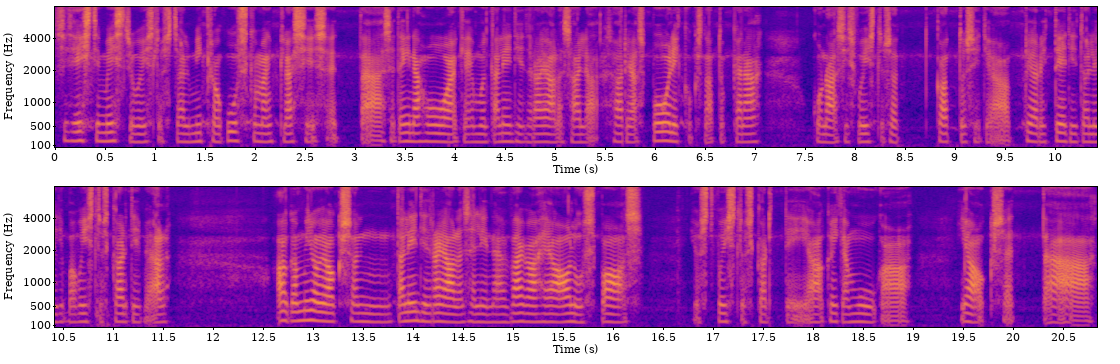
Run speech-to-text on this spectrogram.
siis Eesti meistrivõistlustel mikro kuuskümmend klassis, et äh, see teine hooaeg jäi mul Talendid rajale sarja, sarjas poolikuks natukene, kuna siis võistlused kattusid ja prioriteedid olid juba võistluskaardi peal. aga minu jaoks on Talendid rajale selline väga hea alusbaas just võistluskarti ja kõige muuga jaoks, et äh,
